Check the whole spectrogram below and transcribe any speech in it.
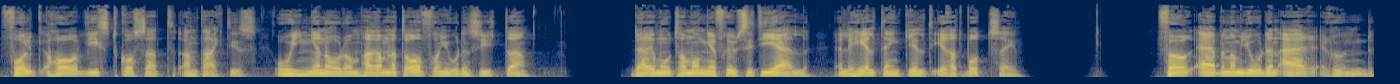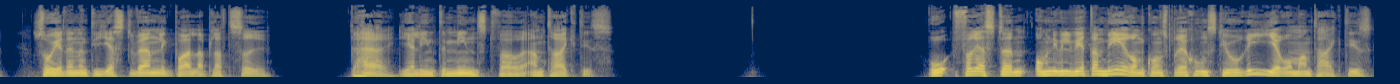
folk har visst korsat Antarktis och ingen av dem har ramlat av från jordens yta. Däremot har många frusit ihjäl eller helt enkelt irrat bort sig. För även om jorden är rund så är den inte gästvänlig på alla platser. Det här gäller inte minst för Antarktis. Och förresten, om ni vill veta mer om konspirationsteorier om Antarktis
